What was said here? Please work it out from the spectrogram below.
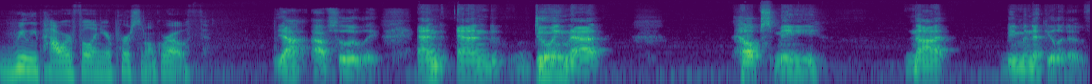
really powerful in your personal growth. Yeah, absolutely. And and doing that helps me not be manipulative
